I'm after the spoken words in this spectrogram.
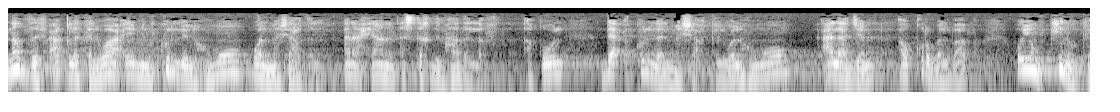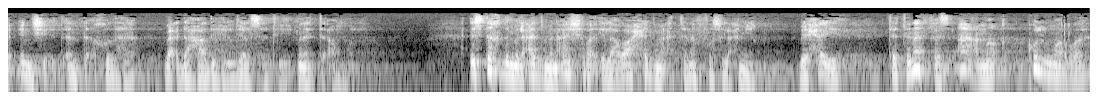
نظف عقلك الواعي من كل الهموم والمشاغل. أنا أحيانا أستخدم هذا اللفظ. أقول دع كل المشاكل والهموم على جنب أو قرب الباب ويمكنك إن شئت أن تأخذها بعد هذه الجلسة من التأمل. استخدم العد من عشرة إلى واحد مع التنفس العميق. بحيث تتنفس أعمق كل مرة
